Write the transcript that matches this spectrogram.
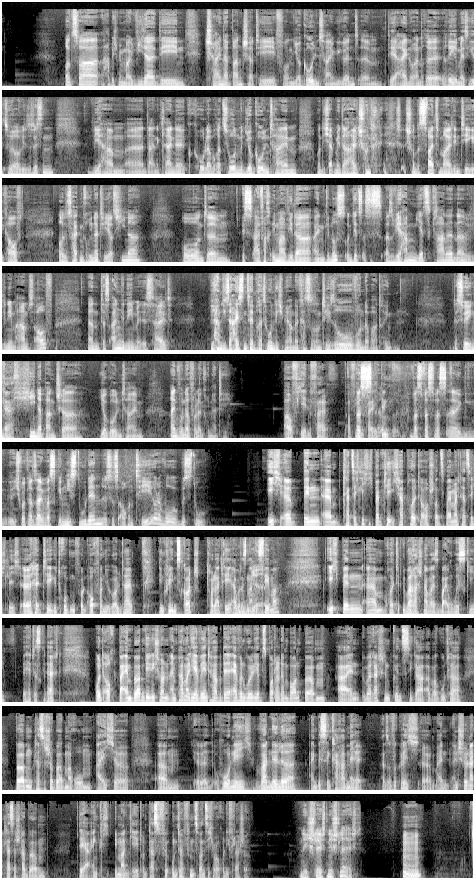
Und zwar habe ich mir mal wieder den China Bancha Tee von Your Golden Time gegönnt. Ähm, der ein oder andere regelmäßige Zuhörer wird es wissen. Wir haben äh, da eine kleine Kollaboration mit Your Golden Time und ich habe mir da halt schon, schon das zweite Mal den Tee gekauft. Und es ist halt ein grüner Tee aus China. Und ähm, ist einfach immer wieder ein Genuss. Und jetzt ist es, also wir haben jetzt gerade, ne, wir nehmen abends auf. Und das Angenehme ist halt, wir haben diese heißen Temperaturen nicht mehr. Und dann kannst du so einen Tee so wunderbar trinken. Deswegen das. China Bancha, Your Golden Time. Ein wundervoller grüner Tee. Auf jeden Fall. Auf jeden was, Fall. Ich bin äh, was, was, was, äh, ich wollte gerade sagen, was genießt du denn? Ist es auch ein Tee oder wo bist du? Ich äh, bin ähm, tatsächlich nicht beim Tee. Ich habe heute auch schon zweimal tatsächlich äh, Tee getrunken von auch von Your Golden Time, den Cream Scotch, toller Tee, aber das ist ein anderes yeah. Thema. Ich bin ähm, heute überraschenderweise bei einem Whisky. Wer hätte es gedacht? Und auch bei einem Bourbon, den ich schon ein paar Mal hier erwähnt habe, der Evan Williams Bottled and Bond Bourbon. Ein überraschend günstiger, aber guter Bourbon, klassische Bourbon-Aromen, Eiche, ähm, äh, Honig, Vanille, ein bisschen Karamell. Also wirklich ähm, ein, ein schöner klassischer Bourbon, der eigentlich immer geht und das für unter 25 Euro die Flasche. Nicht schlecht, nicht schlecht. Hm.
